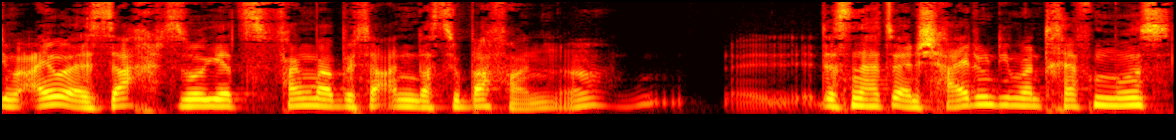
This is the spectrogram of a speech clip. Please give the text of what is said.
dem iOS sagt, so jetzt fang mal bitte an, das zu buffern, ne? Das sind halt so Entscheidungen, die man treffen muss,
